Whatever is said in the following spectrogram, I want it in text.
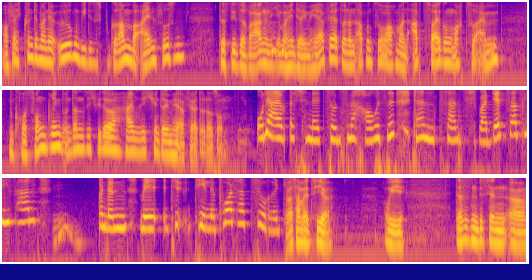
Aber vielleicht könnte man ja irgendwie dieses Programm beeinflussen, dass dieser Wagen nicht immer hinter ihm herfährt, sondern ab und zu auch mal eine Abzweigung macht zu einem, ein Croissant bringt und dann sich wieder heimlich hinter ihm herfährt oder so. Oder schnell zu uns nach Hause, dann 20 Baguettes abliefern und dann mit Teleporter zurück. Was haben wir jetzt hier? Ui, das ist ein bisschen, äh,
